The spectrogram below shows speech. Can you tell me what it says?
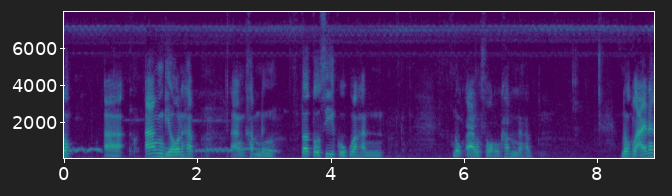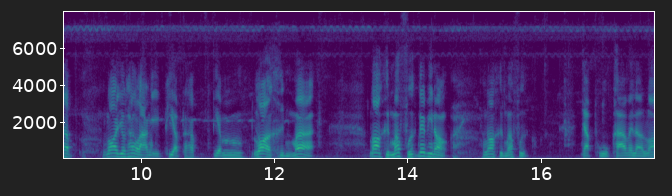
นกอ่าอ่างเดียวนะครับ อ่างค่ำหนึ่งต่อตัวซี่กุกว่าหันนกอ่างสองค่ำนะครับ นกหลายนะครับล่ออยู่ทางลางอีกเพียบนะครับ รียมล่อขึ้นมาล่อขึ้นมาฝึกได้พี่น้องล่อขึ้นมาฝึก จับผูกขาไว้แล้วล่อ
